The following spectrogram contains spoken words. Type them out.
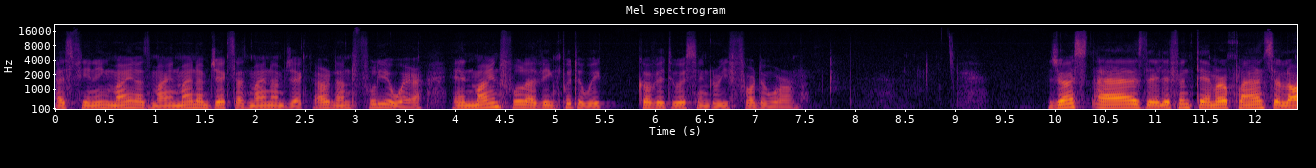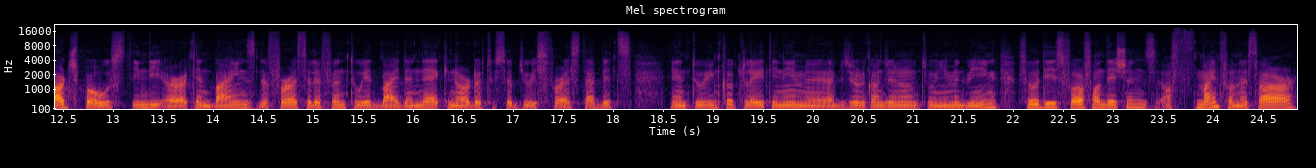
as feeling, mind as mind, mind objects as mind object, ardent, fully aware, and mindful, having put away covetous and grief for the world. Just as the elephant tamer plants a large post in the earth and binds the first elephant to it by the neck in order to subdue his forest habits and to inculcate in him uh, habitual congenial to human beings, so these four foundations of mindfulness are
